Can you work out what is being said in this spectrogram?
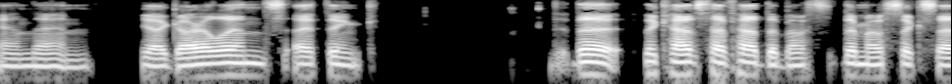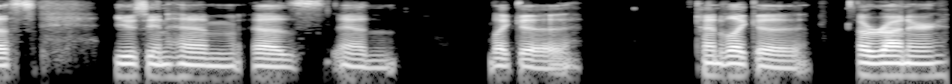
and then yeah, Garland. I think the the Cavs have had the most their most success using him as and like a kind of like a a runner,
